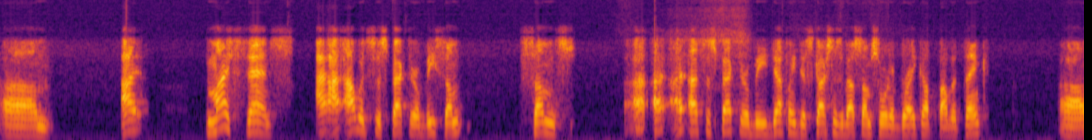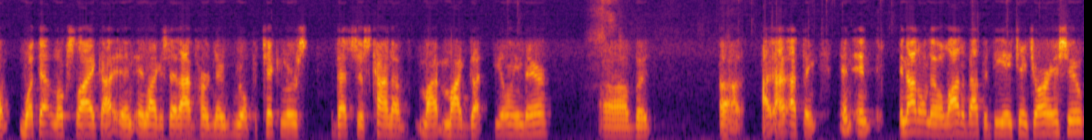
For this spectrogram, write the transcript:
Um, I my sense, I, I would suspect there will be some some. I, I, I suspect there will be definitely discussions about some sort of breakup. I would think, uh, what that looks like. I, and, and like I said, I've heard no real particulars. That's just kind of my my gut feeling there. Uh, but uh, I, I think, and, and and I don't know a lot about the DHHR issue,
